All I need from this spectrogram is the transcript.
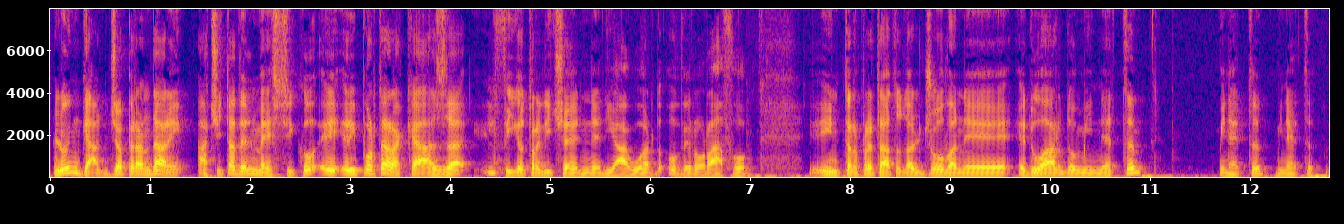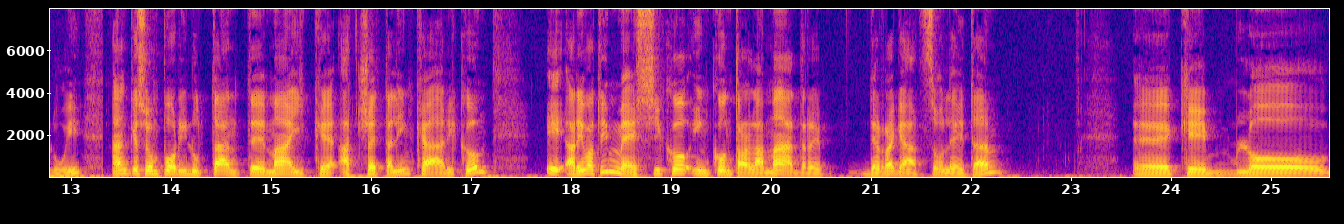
lo ingaggia per andare a Città del Messico e riportare a casa il figlio tredicenne di Howard, ovvero Rafo, interpretato dal giovane Edoardo Minnet, Minette, Minette, lui, anche se un po' riluttante Mike accetta l'incarico e arrivato in Messico incontra la madre del ragazzo, Leta, eh, che lo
